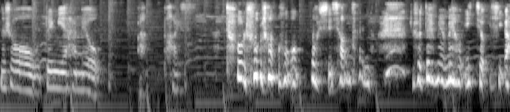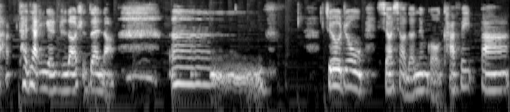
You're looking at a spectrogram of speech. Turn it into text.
那时候对面还没有啊，不好意思，透露了我我学校在哪。就是对面没有一九一二，大家应该知道是在哪。嗯。只有这种小小的那个咖啡吧，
